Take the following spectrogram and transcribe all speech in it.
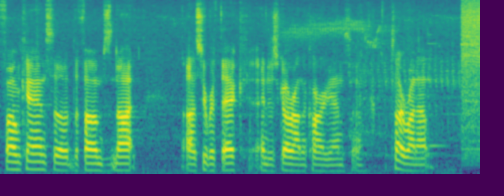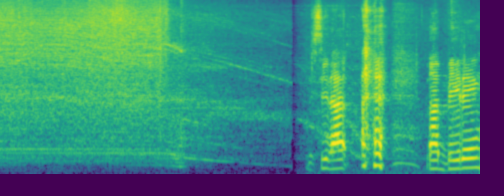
foam cannon so the foam's not uh, super thick, and just go around the car again, so until I run out. You see that? that beating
